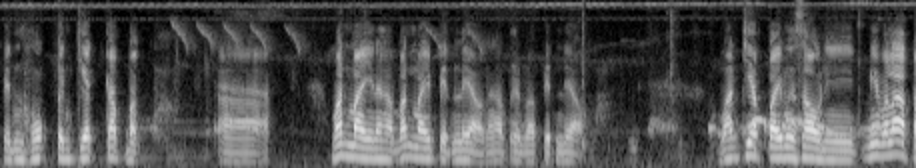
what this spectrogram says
เป็นหกเป็นเจ็ดกับแบบ อ่าวันใหม่นะครับวันใหม่เป็นแล้วนะครับ เอินว่าเป็นแล้วหวันเจี๊ยบไปมือเศร้านี่มีเวลาไป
